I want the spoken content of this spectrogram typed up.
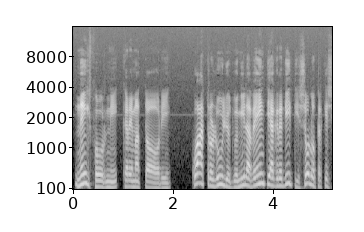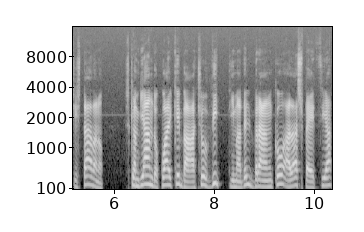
nei forni crematori. 4 luglio 2020 aggrediti solo perché si stavano scambiando qualche bacio, vittima del branco alla Spezia,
